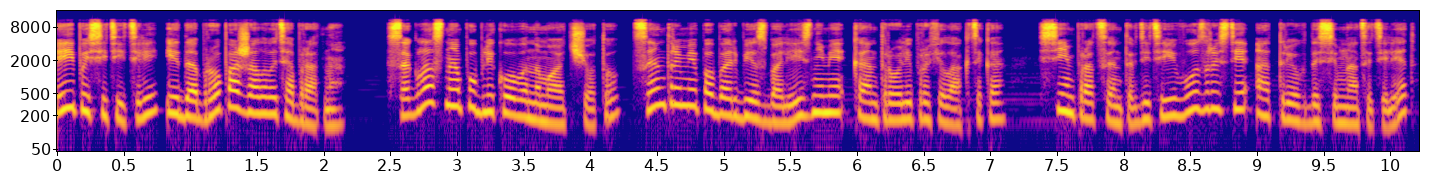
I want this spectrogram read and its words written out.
Эй, посетители, и добро пожаловать обратно! Согласно опубликованному отчету Центрами по борьбе с болезнями, контроль и профилактика, 7% детей в возрасте от 3 до 17 лет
